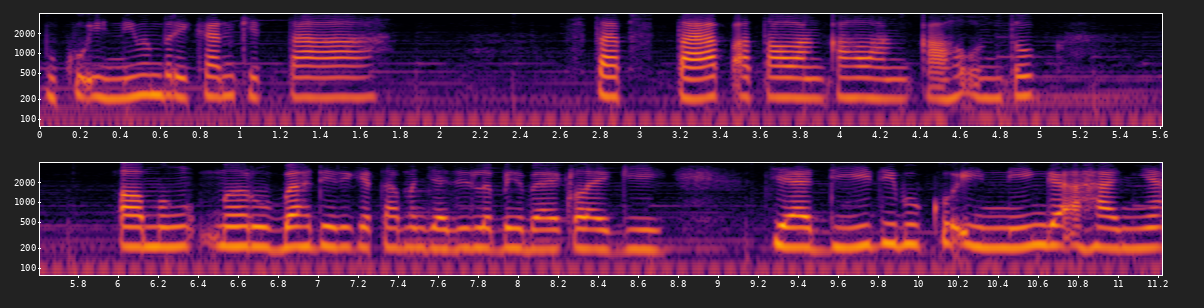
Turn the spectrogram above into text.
buku ini memberikan kita step-step atau langkah-langkah untuk uh, merubah diri kita menjadi lebih baik lagi. Jadi di buku ini nggak hanya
